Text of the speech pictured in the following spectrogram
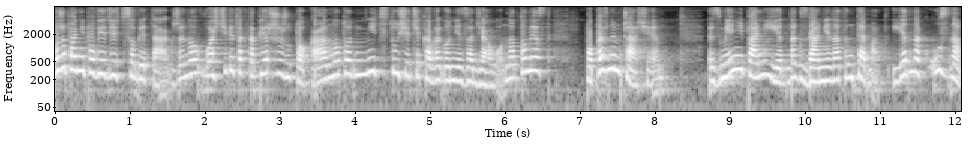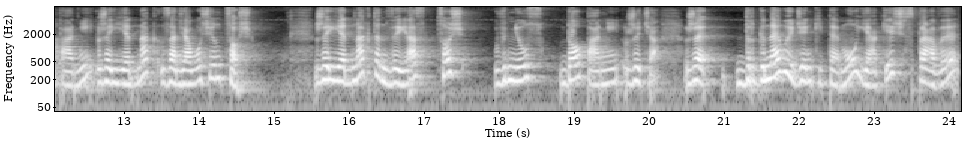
Może Pani powiedzieć sobie tak, że no właściwie tak na pierwszy rzut oka, no to nic tu się ciekawego nie zadziało. Natomiast po pewnym czasie zmieni Pani jednak zdanie na ten temat. Jednak uzna Pani, że jednak zadziało się coś. Że jednak ten wyjazd coś wniósł do Pani życia, że drgnęły dzięki temu jakieś sprawy,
